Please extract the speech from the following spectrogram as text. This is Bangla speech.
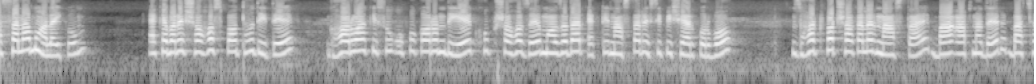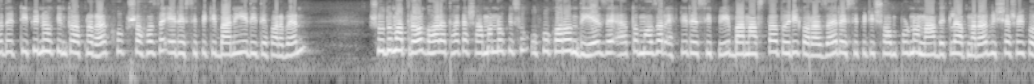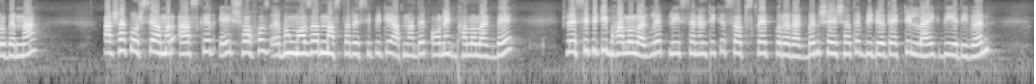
আসসালামু আলাইকুম। একেবারে সহজ পদ্ধতিতে ঘরোয়া কিছু উপকরণ দিয়ে খুব সহজে মজাদার একটি নাস্তা রেসিপি শেয়ার করব। ঝটপট সকালের নাস্তায় বা আপনাদের বাচ্চাদের টিফিনেও কিন্তু আপনারা খুব সহজে এই রেসিপিটি বানিয়ে দিতে পারবেন। শুধুমাত্র ঘরে থাকা সামান্য কিছু উপকরণ দিয়ে যে এত মজার একটি রেসিপি বা নাস্তা তৈরি করা যায় রেসিপিটি সম্পূর্ণ না দেখলে আপনারা বিশ্বাসই করবেন না। আশা করছি আমার আজকের এই সহজ এবং মজার নাস্তা রেসিপিটি আপনাদের অনেক ভালো লাগবে। রেসিপিটি ভালো লাগলে প্লিজ চ্যানেলটিকে সাবস্ক্রাইব করে রাখবেন, সেই সাথে ভিডিওতে একটি লাইক দিয়ে দিবেন।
